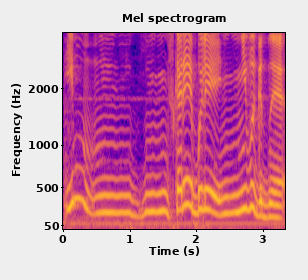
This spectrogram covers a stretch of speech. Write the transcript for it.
им скорее были невыгодные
